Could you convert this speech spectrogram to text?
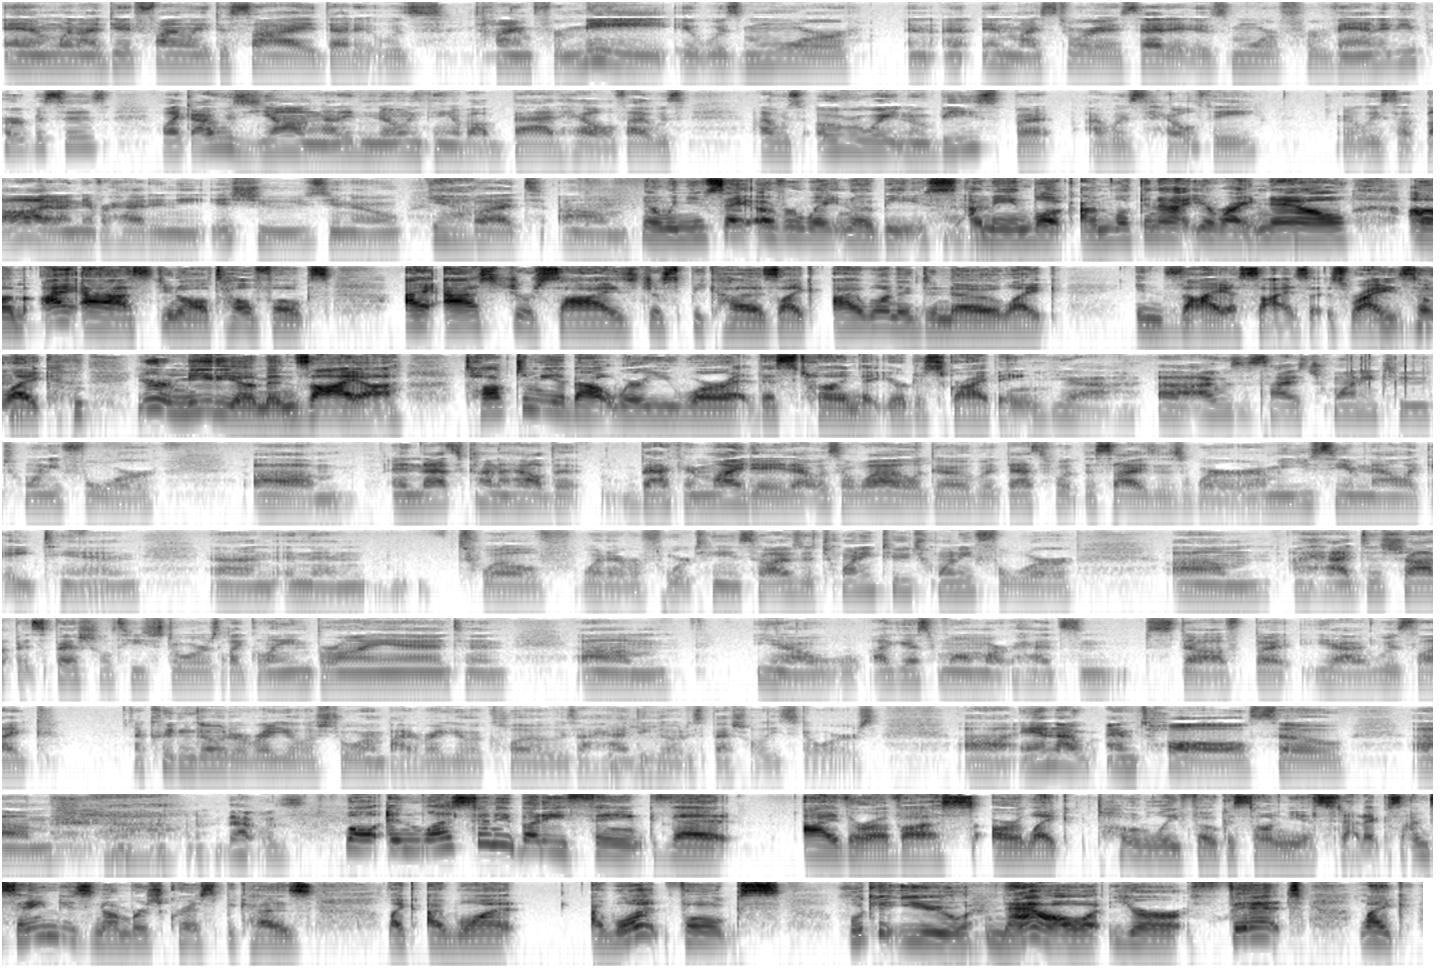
And when I did finally decide that it was time for me, it was more in, in my story I said it is more for vanity purposes. Like I was young, I didn't know anything about bad health. I was I was overweight and obese, but I was healthy or at least I thought I never had any issues, you know. Yeah. But um now, when you say overweight and obese, I mean, look, I'm looking at you right now. Um, I asked, you know, I'll tell folks, I asked your size just because, like, I wanted to know, like, in Zyia sizes, right? Mm-hmm. So, like, you're a medium in Zyia. Talk to me about where you were at this time that you're describing. Yeah, uh, I was a size 22, 24. Um, and that's kind of how the back in my day that was a while ago but that's what the sizes were i mean you see them now like 8 10 and and then 12 whatever 14 so i was a 22 24 um, I had to shop at specialty stores like Lane Bryant and, um, you know, I guess Walmart had some stuff, but yeah, it was like I couldn't go to a regular store and buy regular clothes. I had mm-hmm. to go to specialty stores. Uh, and I, am tall, so um, that was. Well, unless anybody think that either of us are like totally focused on the aesthetics. I'm saying these numbers, Chris, because like I want I want folks look at you now. You're fit. Like,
